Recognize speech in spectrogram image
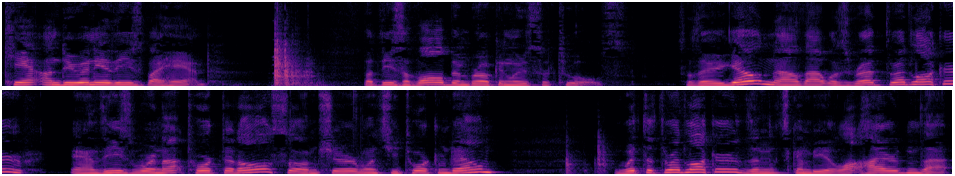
can't undo any of these by hand. But these have all been broken loose with tools. So there you go. Now that was red thread locker. And these were not torqued at all. So I'm sure once you torque them down, with the thread locker, then it's going to be a lot higher than that.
